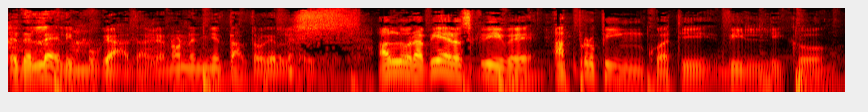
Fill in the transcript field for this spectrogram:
ed è lei l'imbucata, che non è nient'altro che lei. Allora Piero scrive appropinquati villico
